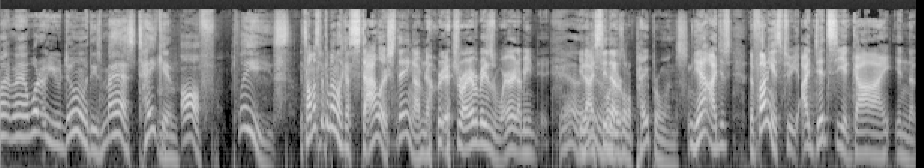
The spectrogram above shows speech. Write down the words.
like, man, what are you doing with these masks? Take it mm-hmm. off, please. It's almost becoming like a stylish thing. I've noticed, right? Everybody's wearing. I mean, Yeah, you know, I see one of that those little paper ones. Yeah, I just the funniest too. I did see a guy in the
